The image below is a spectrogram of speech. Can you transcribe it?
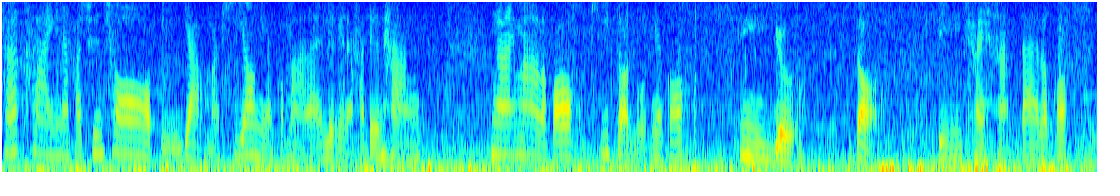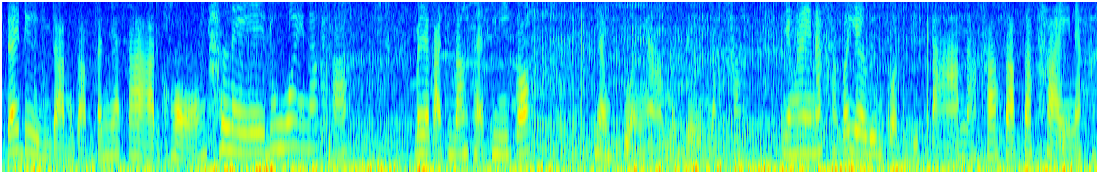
ถ้าใครนะคะชื่นชอบหรืออยากมาเที่ยวเนี่ยก็มาได้เลยนะคะ เดินทางง่ายมากแล้วก็ที่จอดรถเนี่ยก็มีเยอะจอดริมชายหาดได้แล้วก็ได้ดื่มด่ำกับบรรยากาศของทะเลด้วยนะคะ บรรยากาศที่บางแสนที่นี่ก็ยังสวยงามเหมือนเดิมนะคะ ยังไงนะคะก็อย่าลืมกดติดตามนะคะซับสไครนะคะ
